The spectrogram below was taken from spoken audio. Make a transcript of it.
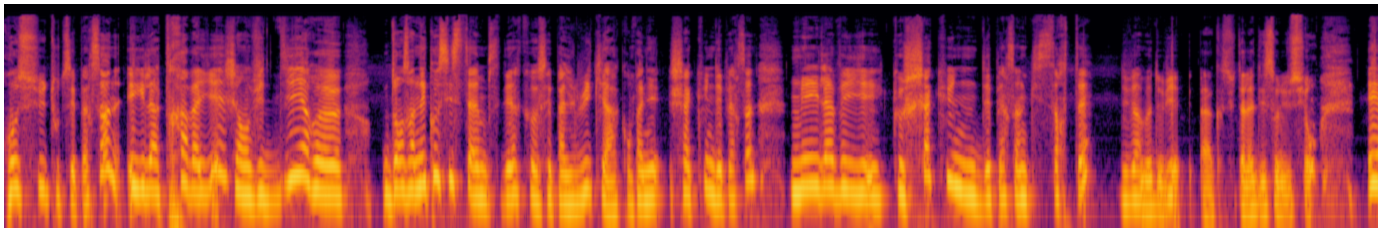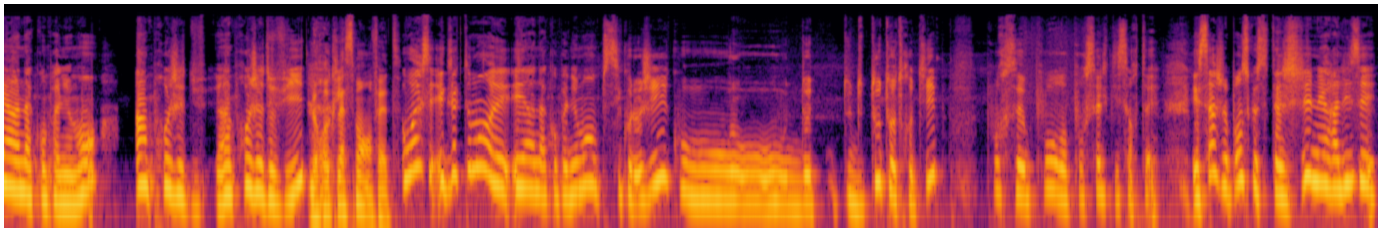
reçu toutes ces personnes et il a travaillé, j'ai envie de dire, euh, dans un écosystème. C'est-à-dire que c'est pas lui qui a accompagné chacune des personnes, mais il a veillé que chacune des personnes qui sortaient du verbe de vie euh, suite à la dissolution ait un accompagnement, un projet de, un projet de vie Le reclassement, en fait. Ouais, c'est exactement, et, et un accompagnement psychologique ou, ou de, de- de tout autre type pour, ce, pour, pour celles qui sortaient. Et ça, je pense que c'est à généraliser,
